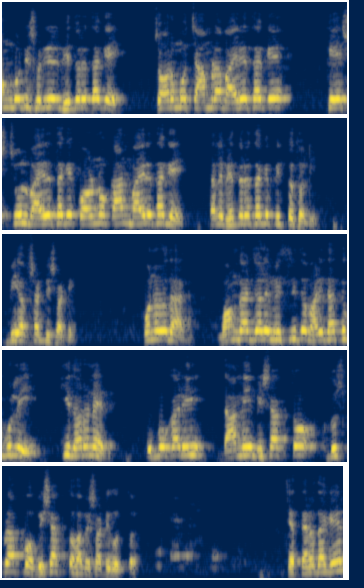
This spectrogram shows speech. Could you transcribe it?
অঙ্গটি শরীরের ভেতরে থাকে? চর্ম, চামড়া বাইরে থাকে? কেশ, চুল বাইরে থাকে? কর্ণ, কান বাইরে থাকে? তাহলে ভেতরে থাকে পিত্তথলি। বি অপশনটি সঠিক। পনেরো দাগ। গঙ্গার জলে মিশ্রিত ভারী ধাতুগুলি কি ধরনের? উপকারী দামি, বিষাক্ত, দুষ্প্রাপ্য, বিষাক্ত হবে সঠিক উত্তর। তেরো দাগের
